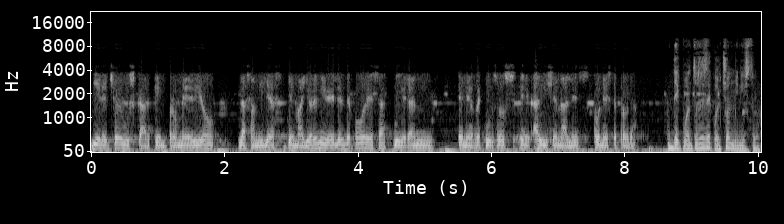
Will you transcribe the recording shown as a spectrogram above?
y el hecho de buscar que en promedio las familias de mayores niveles de pobreza pudieran tener recursos eh, adicionales con este programa. ¿De cuánto es ese colchón, ministro?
